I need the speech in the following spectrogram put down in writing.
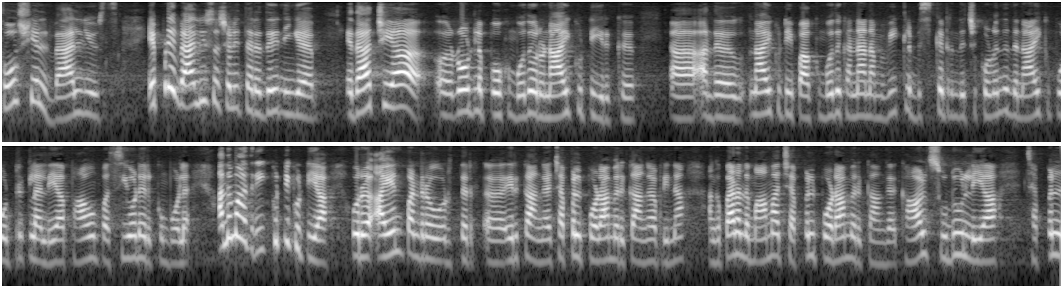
சோஷியல் வேல்யூஸ் எப்படி வேல்யூஸை சொல்லித் தருது? நீங்கள் ஏதாச்சியாக ரோட்டில் போகும்போது ஒரு நாய்க்குட்டி இருக்குது அந்த நாய்க்குட்டியை பார்க்கும்போது கண்ணா நம்ம வீட்டில் பிஸ்கட் இருந்துச்சு கொண்டு வந்து இந்த நாய்க்கு போட்டிருக்கலாம் இல்லையா? பாவம் பசியோடு இருக்கும் போல. அந்த மாதிரி குட்டி குட்டியா ஒரு அயன் பண்ணுற ஒருத்தர் அஹ், இருக்காங்க. செப்பல் போடாமல் இருக்காங்க அப்படின்னா அங்கே பாரு அந்த மாமா செப்பல் போடாமல் இருக்காங்க. கால் சுடும் இல்லையா? செப்பல்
